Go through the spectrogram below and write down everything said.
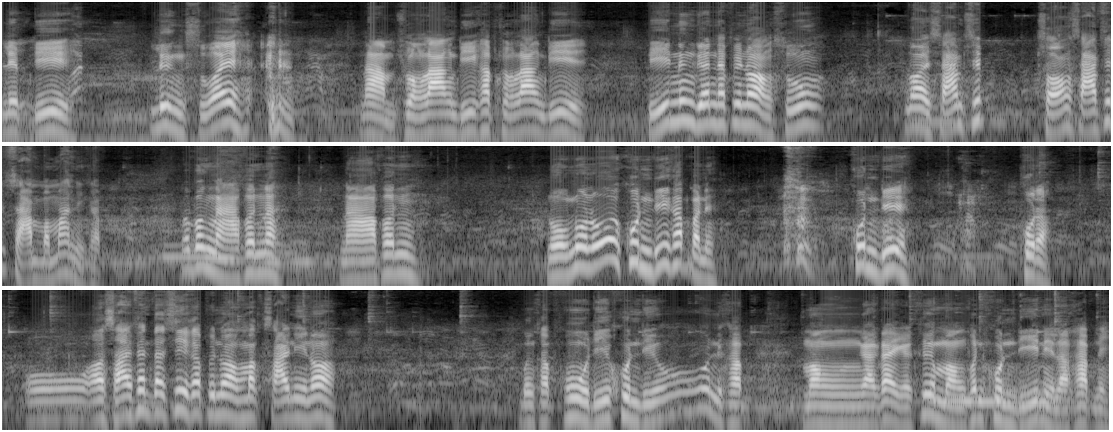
เล็บดีลึงสวยน้ำช่วงล่างดีครับช่วงล่างดี ปีหนึ่งเดือนครับพี่น้องสูงร้อยสามสิบสองสามสิบสามประมาณนี้ครับมาเบิ่งหนาเพิ่นนะหนาเพิ่นโหนงนู่นโอ้ยคุณดีครับบัดนี้ คุณดีพูดอะ โอ้เอาสายแฟนตาซีครับพี่น้องมักสายนี้เนาะเบิ่งครับหูดีคุณดีโอ้นี่ครับมองอยากได้ก็คือมองเพิ่นคุณดีนี่แหละครับนี่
